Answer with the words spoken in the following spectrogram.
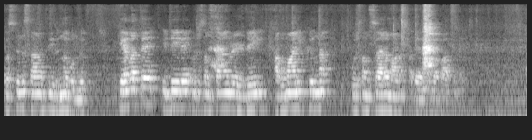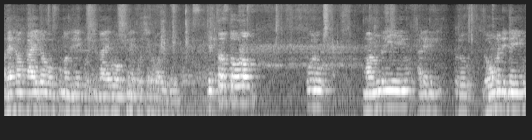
പ്രസിഡന്റ് സ്ഥാനത്ത് ഇരുന്നു കൊണ്ട് കേരളത്തെ ഇന്ത്യയിലെ ഒരു സംസ്ഥാനങ്ങളുടെ ഇടയിൽ അപമാനിക്കുന്ന ഒരു സംസാരമാണ് അദ്ദേഹത്തിന്റെ ഭാഗത്തുള്ളത് അദ്ദേഹം കായിക വകുപ്പ് മന്ത്രിയെ കുറിച്ച് കായിക വകുപ്പിനെ കുറിച്ചൊക്കെ പറയുകയും ഇത്രത്തോളം ഒരു മന്ത്രിയെയും അല്ലെങ്കിൽ ഒരു ഗവൺമെന്റിനെയും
